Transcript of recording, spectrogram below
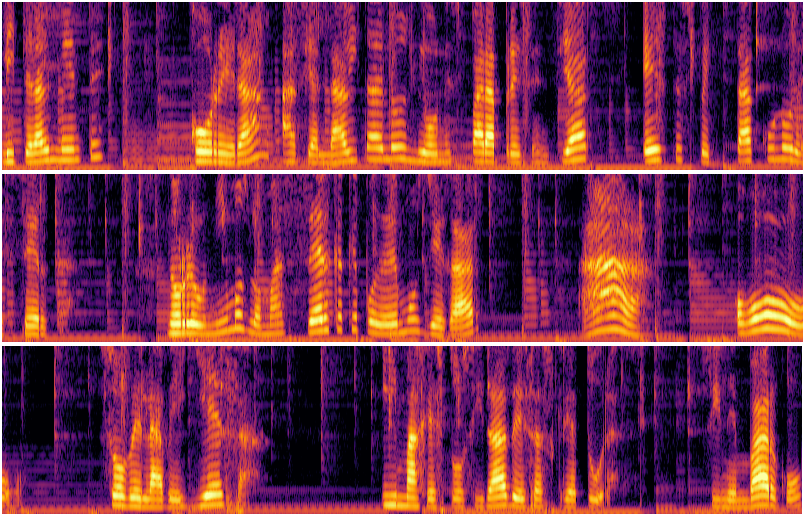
literalmente correrán hacia el hábitat de los leones para presenciar este espectáculo de cerca. Nos reunimos lo más cerca que podemos llegar. Ah, oh, sobre la belleza y majestuosidad de esas criaturas. Sin embargo,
